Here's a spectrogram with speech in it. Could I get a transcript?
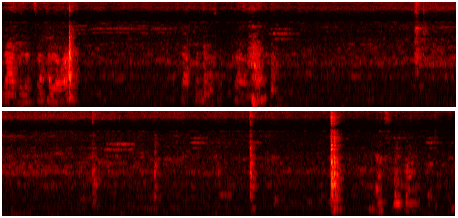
गाजराचा हलवा. आता आपण ह्याच्यात गॅस मी बंद करते.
